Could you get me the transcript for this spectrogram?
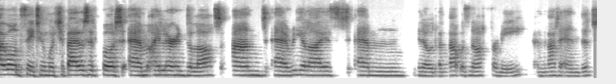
I won't say too much about it, but um, I learned a lot and uh, realized, um, you know, that that was not for me, and that ended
